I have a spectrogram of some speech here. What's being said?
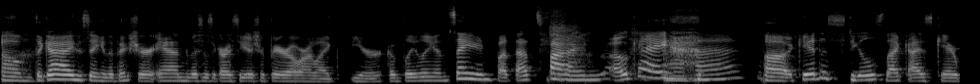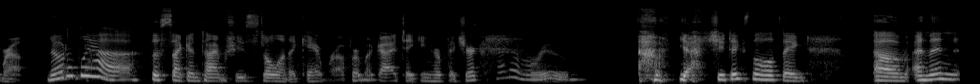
Um, the guy who's taking the picture and Mrs. Garcia Shapiro are like, you're completely insane, but that's fine. Okay. uh-huh. Uh, Candace steals that guy's camera. Notably, Yeah. the second time she's stolen a camera from a guy taking her picture. Kind of rude. yeah, she takes the whole thing. Um, and then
